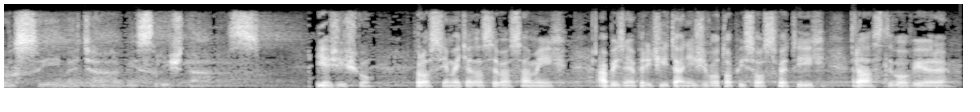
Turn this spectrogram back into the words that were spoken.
Prosíme ťa, myslíš nás. Ježišu, prosíme ťa za seba samých, aby sme pri čítaní životopisov svetých rástli vo viere,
